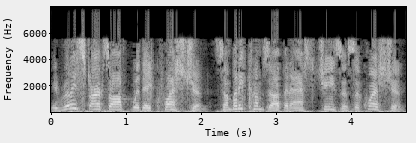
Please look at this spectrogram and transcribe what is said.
it really starts off with a question. Somebody comes up and asks Jesus a question.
